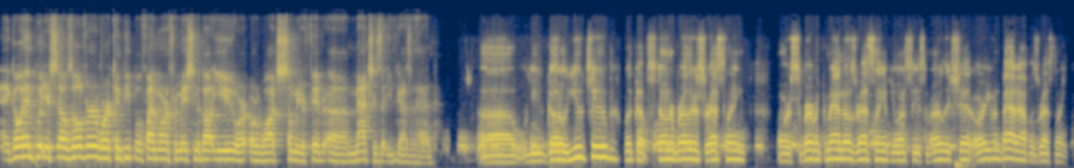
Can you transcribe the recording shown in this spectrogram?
And go ahead and put yourselves over. Where can people find more information about you or, or watch some of your favorite uh, matches that you guys have had? Uh, you go to YouTube, look up Stoner Brothers Wrestling or Suburban Commandos Wrestling if you want to see some early shit, or even Bad Apples Wrestling. I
